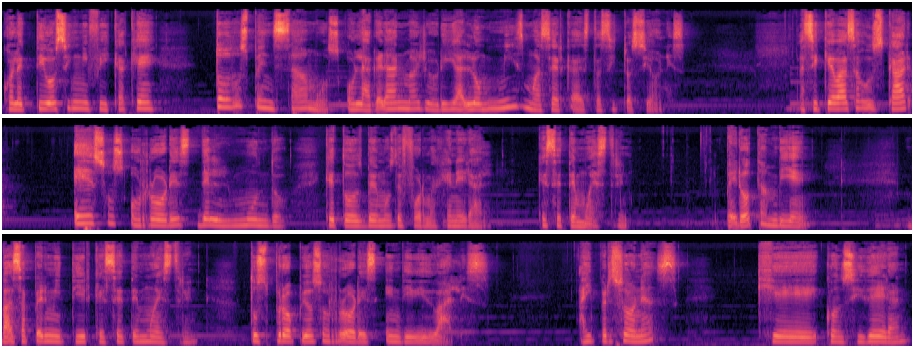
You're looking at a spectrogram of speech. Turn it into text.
Colectivo significa que todos pensamos, o la gran mayoría, lo mismo acerca de estas situaciones. Así que vas a buscar esos horrores del mundo que todos vemos de forma general, que se te muestren. Pero también vas a permitir que se te muestren tus propios horrores individuales. Hay personas que consideran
